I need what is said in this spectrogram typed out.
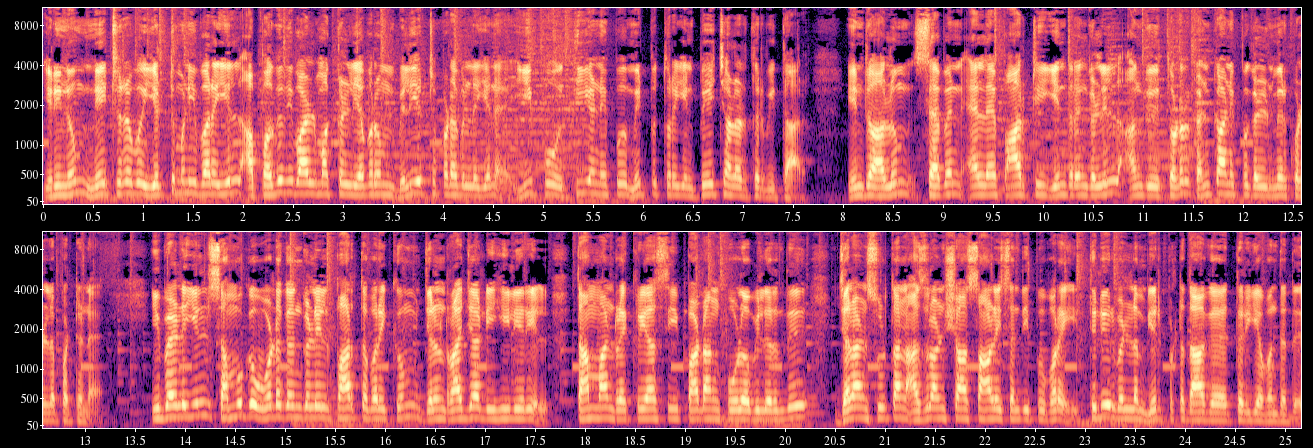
எனினும் நேற்றிரவு எட்டு மணி வரையில் அப்பகுதி வாழ் மக்கள் எவரும் வெளியேற்றப்படவில்லை என ஈப்போ தீயணைப்பு மீட்புத்துறையின் பேச்சாளர் தெரிவித்தார். என்றாலும் செவன் எல்எஃப்ஆர்டி இயந்திரங்களில் அங்கு தொடர் கண்காணிப்புகள் மேற்கொள்ளப்பட்டன. இவ்வேளையில் சமூக ஊடகங்களில் பார்த்த வரைக்கும் ஜலன் ராஜா டி ஹீலியரில் தாமான் ரெக்ரியாசி பாடாங் போலோவிலிருந்து ஜலான் சுல்தான் அசுலான் ஷா சாலை சந்திப்பு வரை திடீர் வெள்ளம் ஏற்பட்டதாக தெரிய வந்தது.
